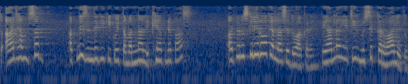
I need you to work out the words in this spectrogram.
تو آج ہم سب اپنی زندگی کی کوئی تمنا لکھیں اپنے پاس اور پھر اس کے لیے رو کے اللہ سے دعا کریں کہ اللہ یہ چیز مجھ سے کروا لے تو۔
